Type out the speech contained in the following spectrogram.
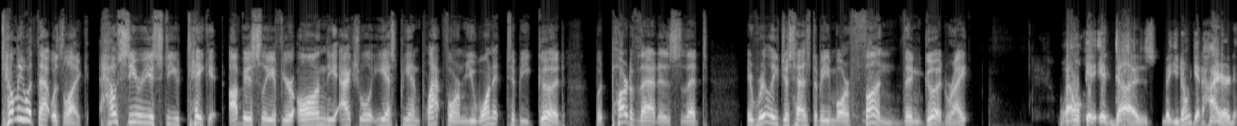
Tell me what that was like. How serious do you take it? Obviously, if you're on the actual ESPN platform, you want it to be good, but part of that is that it really just has to be more fun than good, right? Well, it, it, does, but you don't get hired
